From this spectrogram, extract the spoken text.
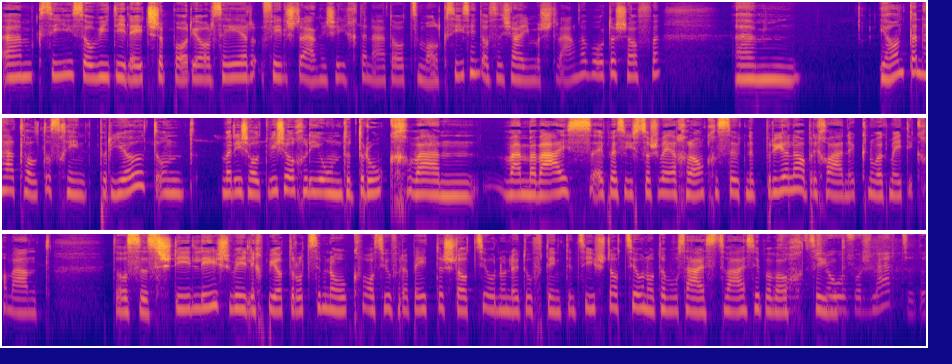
ähm, gewesen, so wie die letzten paar Jahre sehr viele strenge Schichten auch dazu mal sind. Also es ist auch immer strenger geworden, arbeiten. Ähm, ja, und dann hat halt das Kind brüllt und man ist halt wie schon ein bisschen unter Druck, wenn, wenn man eben, es ist so schwer krank, es sollte nicht brüllen, aber ich habe auch nicht genug Medikamente dass es still ist, weil ich bin ja trotzdem noch quasi auf einer Bettenstation und nicht auf der Intensivstation oder wo es 1, 2 überwacht sind. vor Schmerz, oder?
